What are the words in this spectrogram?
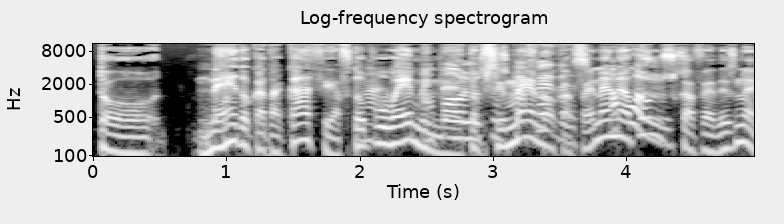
Το, ναι, το κατακάθι, αυτό Να, που έμεινε, από το όλους τους ψημένο καφέδες. καφέ. Ναι, ναι, Από από όλους όλους. τους καφέδες, ναι.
